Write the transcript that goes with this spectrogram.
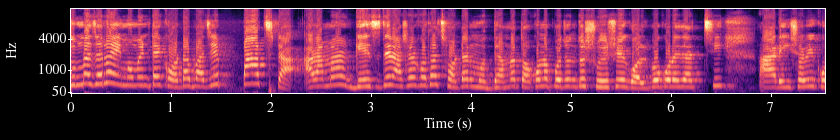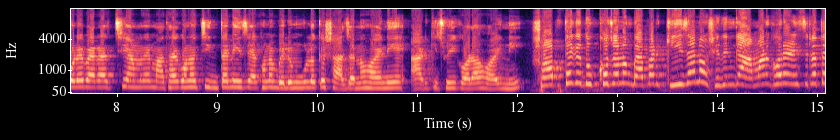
তোমরা জানো এই মোমেন্টটায় কটা বাজে? পাঁচটা। আর আমার গেস্টদের আসার কথা ছটার মধ্যে। আমরা তখনও পর্যন্ত শুয়ে শুয়ে গল্প করে যাচ্ছি, আর এইসবই করে বেড়াচ্ছি। আমাদের মাথায় কোনো চিন্তা নেই যে এখনও বেলুনগুলোকে সাজানো হয়নি, আর কিছুই করা হয়নি। সব থেকে দুঃখজনক ব্যাপার কি জানো? সেদিনকে আমার ঘরের এসিটা তো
